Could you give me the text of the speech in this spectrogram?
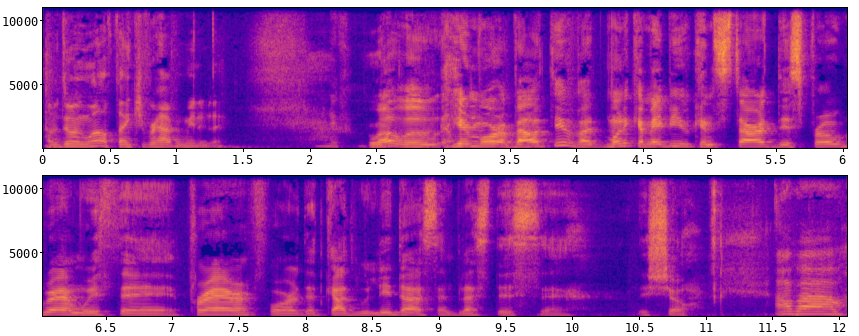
I'm doing well. Thank you for having me today. Well, we'll hear more about you, but Monica, maybe you can start this program with a prayer for that God will lead us and bless this uh, this show. Abba,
